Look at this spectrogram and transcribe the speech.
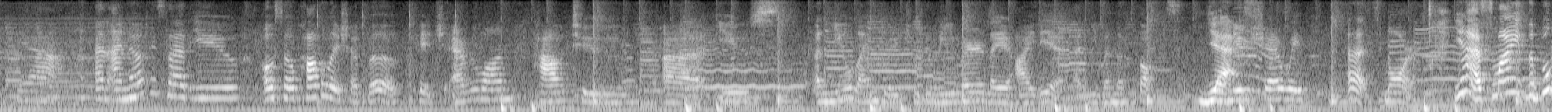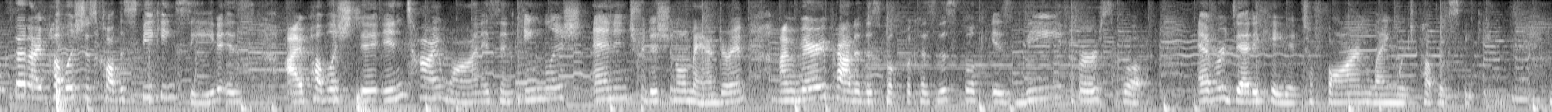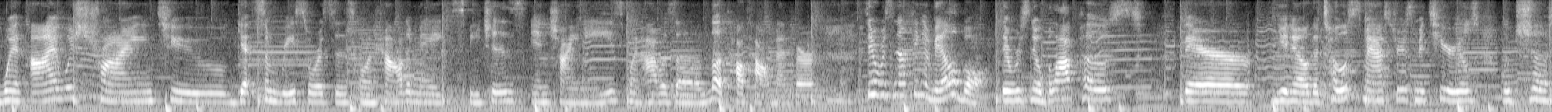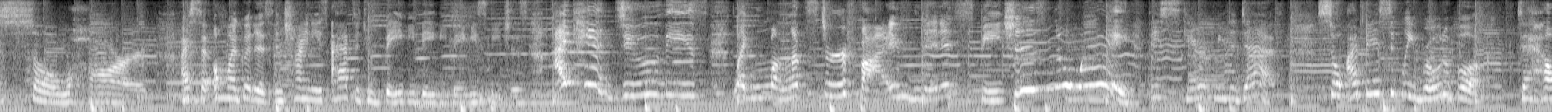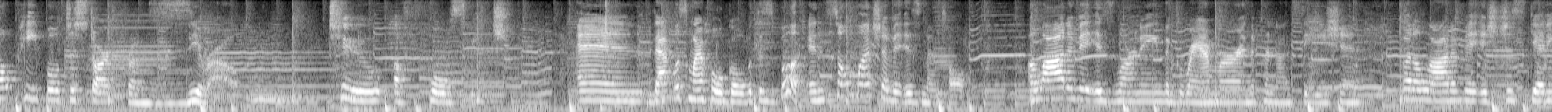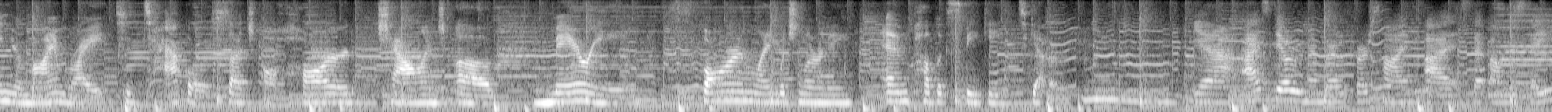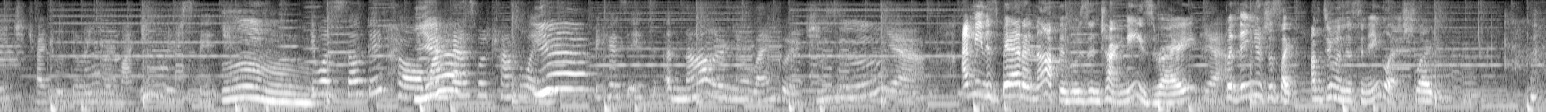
And I noticed that you also publish a book teach everyone how to uh, use a new language to deliver their idea and even the thoughts. Yes. Can you share with us more? Yes, my the book that I published is called The Speaking Seed. Is I published it in Taiwan. It's in English and in traditional Mandarin. I'm very proud of this book because this book is the first book ever dedicated to foreign language public speaking. When I was trying to get some resources on how to make speeches in Chinese when I was a Le Tao Tao member, there was nothing available. There was no blog post There, you know the toastmasters materials were just so hard i said oh my goodness in chinese i have to do baby baby baby speeches. I can't do these like monster five minute speeches? No way. They scared me to death. So i basically wrote a book to help people to start from zero to a full speech. And that was my whole goal with this book. And so much of it is mental. A lot of it is learning the grammar and the pronunciation, but a lot of it is just getting your mind right to tackle such a hard challenge of marrying foreign language learning and public speaking together. Yeah, I still remember the first time I stepped on the stage, tried to deliver my English speech. Mm. It was so difficult. My hands were trembling. Yeah. Because it's another new language. Mhm. Yeah. I mean, it's bad enough if it was in Chinese, right? Yeah. But then you're just like, I'm doing this in English. Like,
